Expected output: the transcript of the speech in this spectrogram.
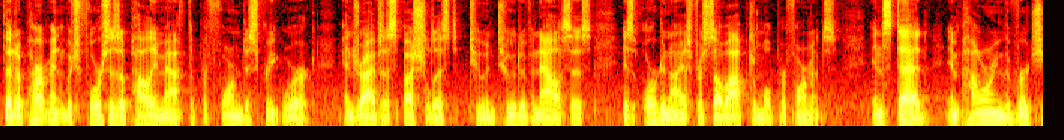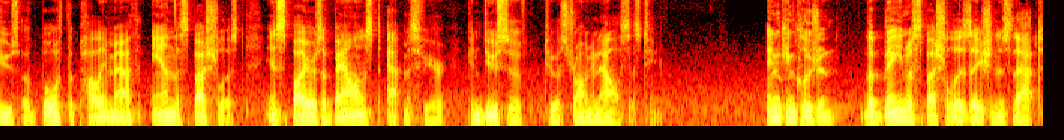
The department which forces a polymath to perform discrete work and drives a specialist to intuitive analysis is organized for suboptimal performance. Instead, empowering the virtues of both the polymath and the specialist inspires a balanced atmosphere conducive to a strong analysis team. In conclusion, the bane of specialization is that,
